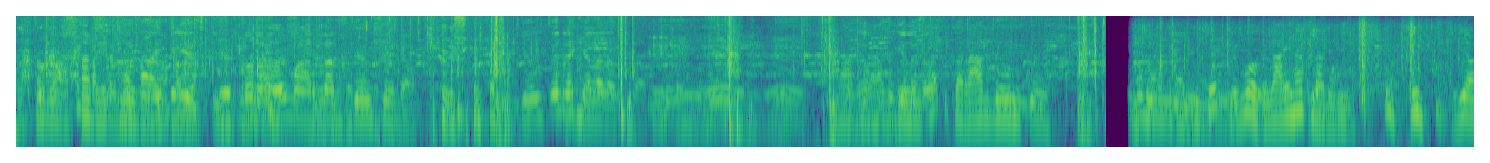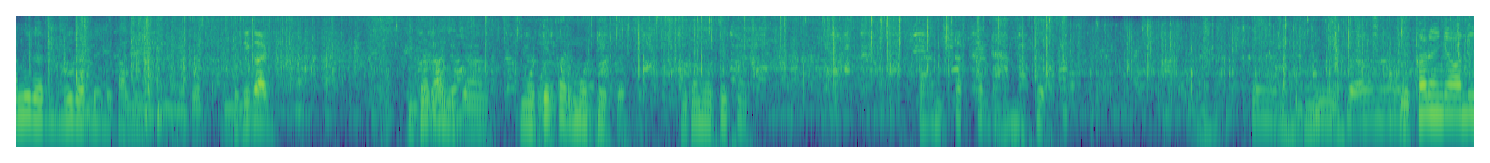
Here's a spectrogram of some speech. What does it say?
आता बघ, आता भेटलो ना होय, मारला. देवसेना देवसेना केला राग देऊ नका का राग देऊ नको? हे बघ लाईनच लागली. ही आम्ही धर मी धरलेली खाली. किती काढ? मोठे कर मोठे. आता मोठे कर एका डेंग्यावाली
